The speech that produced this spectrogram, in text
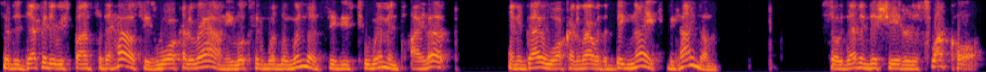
So the deputy responds to the house. He's walking around. He looks at one of the windows, sees these two women tied up, and a guy walking around with a big knife behind him. So that initiated a SWAT call.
